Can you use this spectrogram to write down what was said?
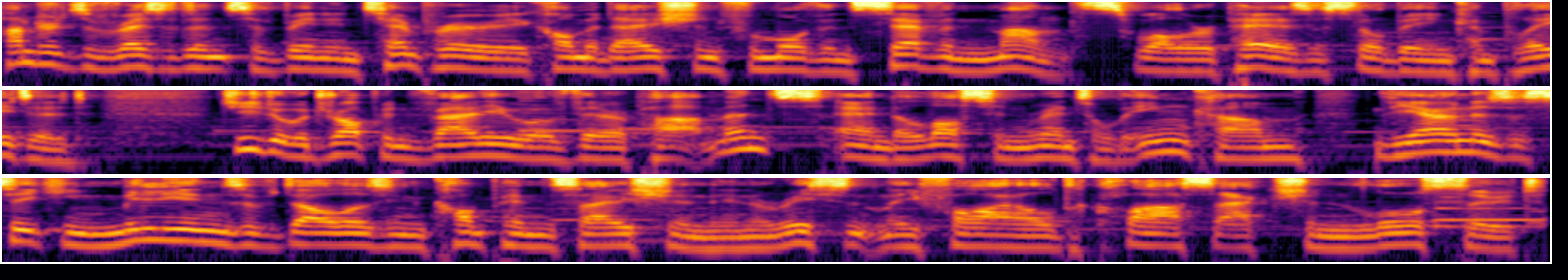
Hundreds of residents have been in temporary accommodation for more than seven months while repairs are still being completed. Due to a drop in value of their apartments and a loss in rental income, the owners are seeking millions of dollars in compensation in a recently filed class action lawsuit.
